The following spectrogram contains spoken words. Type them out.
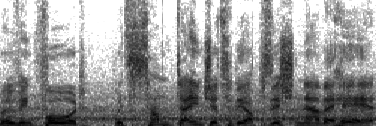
Moving forward with some danger to the opposition now they're here.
